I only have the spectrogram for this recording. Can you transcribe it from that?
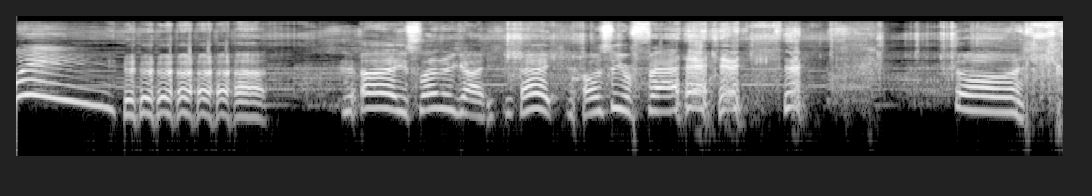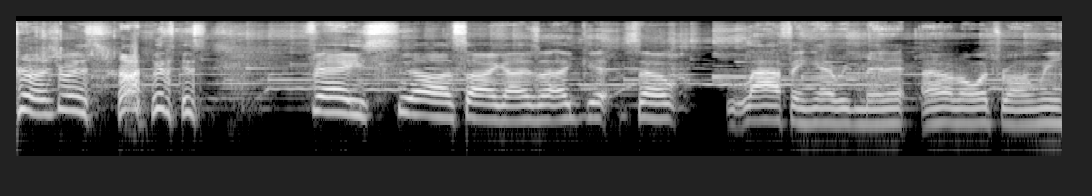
Whee! hey, slender guy. Hey, I want to see your fat head. oh my gosh, what is wrong with this? Face. Oh, sorry guys. I get so laughing every minute. I don't know what's wrong with me.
